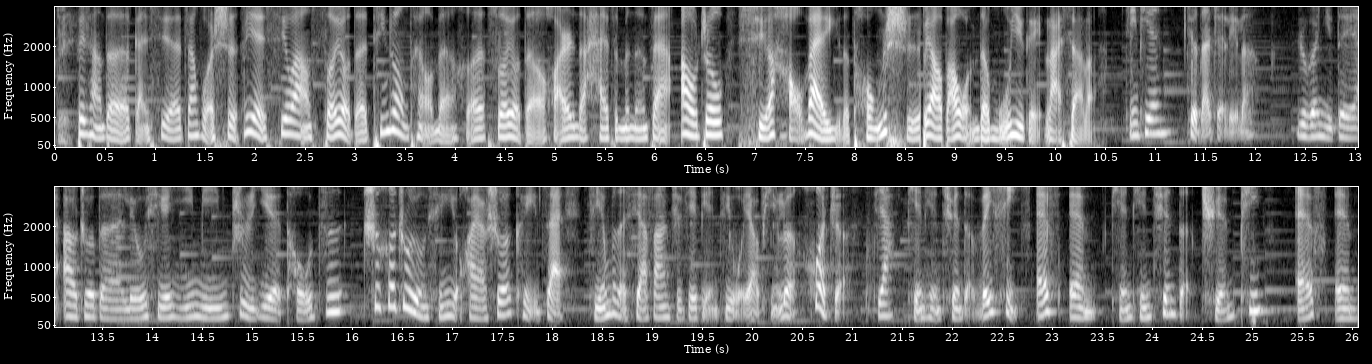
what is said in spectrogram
对，非常的感谢张博士。我也希望所有的听众朋友们和所有的华人的孩子们，能在澳洲学好外语的同时，不要把我们的母语给落下了。今天就到这里了。如果你对澳洲的留学、移民、置业、投资、吃喝住用行有话要说，可以在节目的下方直接点击“我要评论”，或者加甜甜圈的微信 “FM 甜甜圈”的全拼 “F M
